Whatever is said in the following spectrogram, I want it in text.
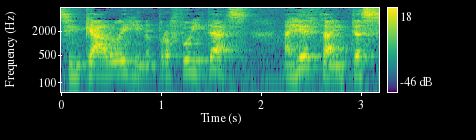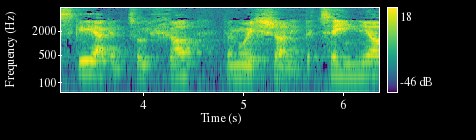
sy'n galw ei hun yn broffwydes a hithau'n dysgu ac yn twyllo fy ngweision i byteinio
